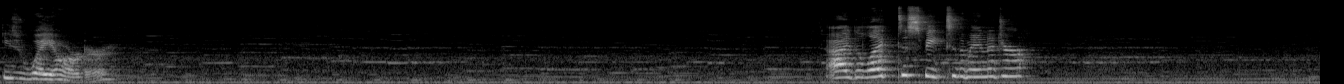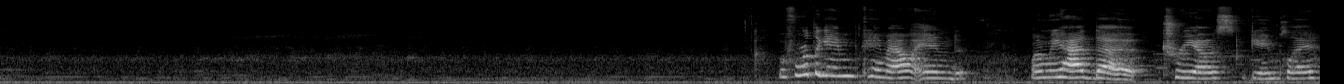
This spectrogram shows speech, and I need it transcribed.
he's way harder. I'd like to speak to the manager. Before the game came out and when we had the trios gameplay,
